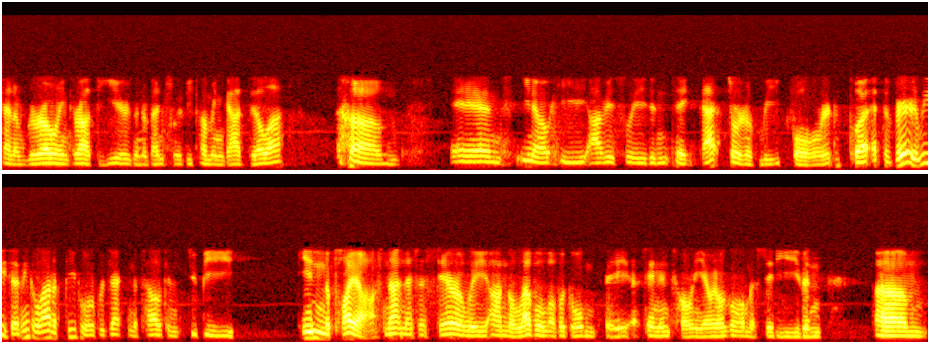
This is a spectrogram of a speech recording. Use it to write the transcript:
kind of growing throughout the years and eventually becoming Godzilla. Um, and, you know, he obviously didn't take that sort of leap forward. But at the very least, I think a lot of people are projecting the Pelicans to be in the playoffs, not necessarily on the level of a Golden State, a San Antonio, an Oklahoma City even. Um,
